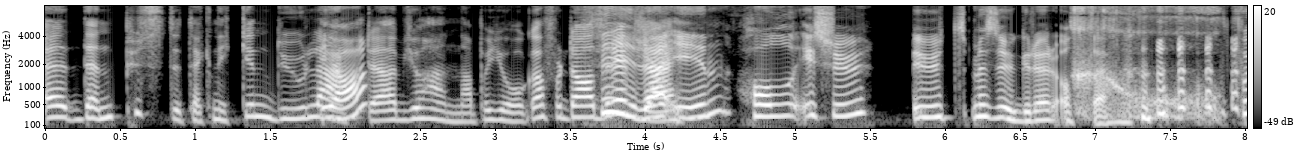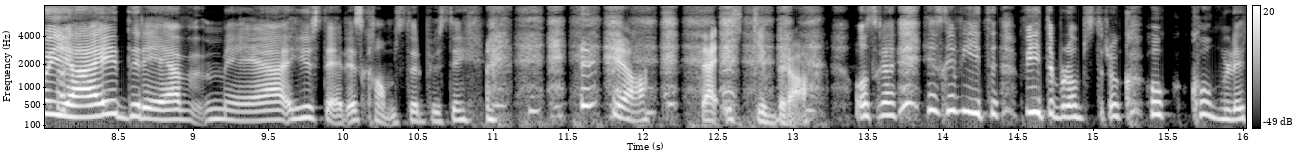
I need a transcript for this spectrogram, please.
uh, den pusteteknikken du lærte av Johanna på yoga, for da Fire jeg inn, hold i sju, ut med sugerør åtte. For jeg drev med hysterisk hamsterpusting. Ja, det er ikke bra. Og skal, jeg skal hvite, hvite blomster og, og kongler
